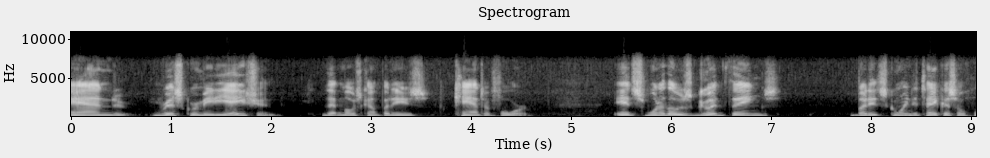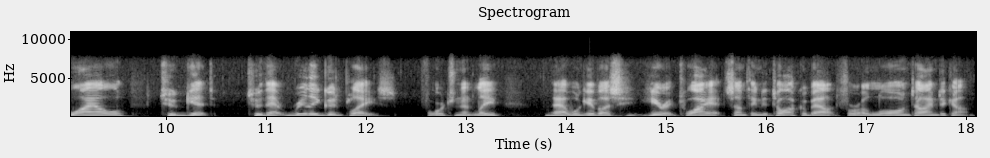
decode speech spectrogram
and risk remediation that most companies can't afford. It's one of those good things, but it's going to take us a while to get to that really good place. Fortunately, that will give us here at TWiET something to talk about for a long time to come.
